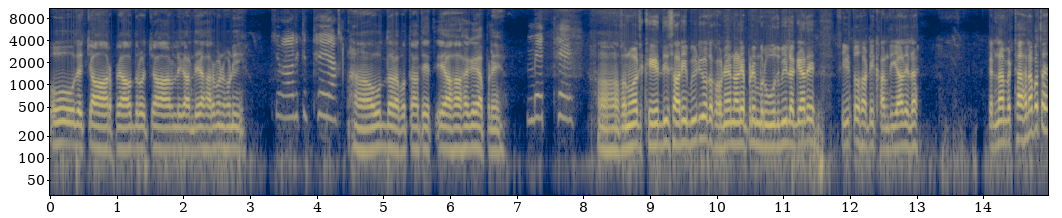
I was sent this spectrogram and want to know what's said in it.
ਉਹ ਉਹਦੇ ਚਾਰ ਪਿਆ ਉਧਰੋਂ ਚਾਰ ਲਿਜਾਂਦੇ ਆ ਹਰਮਨ ਹੁਣੀ। ਚਾਰ ਕਿੱਥੇ ਆ? ਹਾਂ ਉਧਰ ਆ ਪੁੱਤਾ ਤੇ ਇਹ ਆਹ ਹੈਗੇ ਆਪਣੇ। ਮੇਥੇ। ਹਾਂ ਤੁਹਾਨੂੰ ਅੱਜ ਖੇਤ ਦੀ ਸਾਰੀ ਵੀਡੀਓ ਦਿਖਾਉਣੇ ਆ ਨਾਲੇ ਆਪਣੇ ਅਮਰੂਦ ਵੀ ਲੱਗਿਆ ਤੇ ਸੀਟ ਤੋਂ ਸਾਡੀ ਖਾਂਦੀ ਆ ਦੇ ਲੈ। ਕਿੰਨਾ ਮਿੱਠਾ ਹੈ ਨਾ ਪਤਾ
